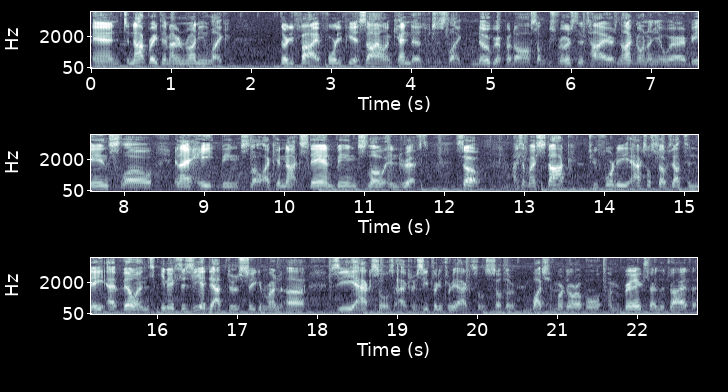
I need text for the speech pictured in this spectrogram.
And to not break them, I've been running like 35, 40 psi on Kendas, which is like no grip at all. So I'm just roasting the tires, not going anywhere, being slow, and I hate being slow. I cannot stand being slow in drift. So I sent my stock 240 axle stubs out to Nate at Villains. He makes the Z adapters so you can run uh, Z axles, actually Z33 axles. So they're much more durable. I'm very excited to drive the,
